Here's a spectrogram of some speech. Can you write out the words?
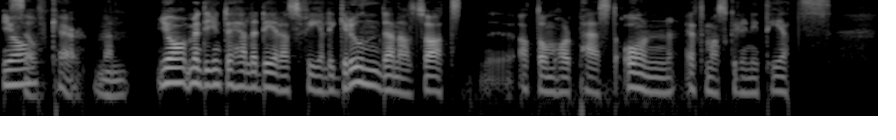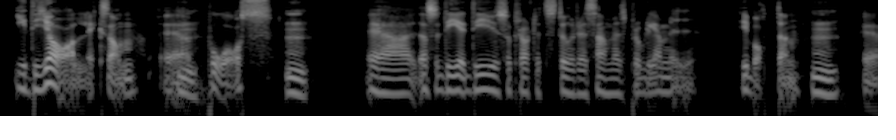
Ja, self-care. Men ja, men det är ju inte heller deras fel i grunden, alltså att, att de har passed on ett maskulinitetsideal, liksom. Eh, Mm. på oss. Mm. Eh, alltså det, det är ju såklart ett större samhällsproblem i, i botten. Mm. Eh,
